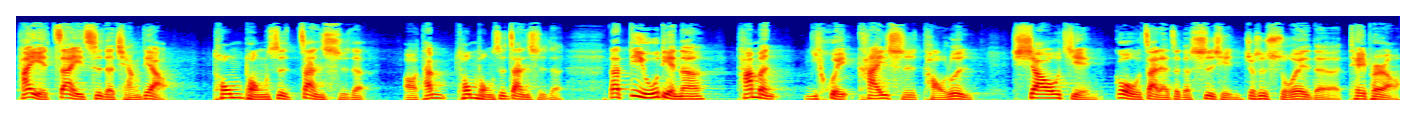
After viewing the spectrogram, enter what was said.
他也再一次的强调，通膨是暂时的。哦，他们通膨是暂时的。那第五点呢？他们会开始讨论削减购债的这个事情，就是所谓的 taper 哦。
